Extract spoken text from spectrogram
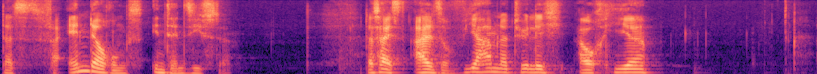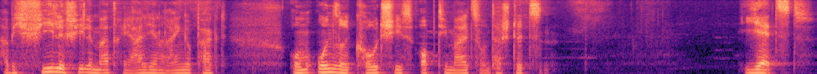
das Veränderungsintensivste. Das heißt also, wir haben natürlich auch hier, habe ich viele, viele Materialien reingepackt, um unsere Coaches optimal zu unterstützen. Jetzt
